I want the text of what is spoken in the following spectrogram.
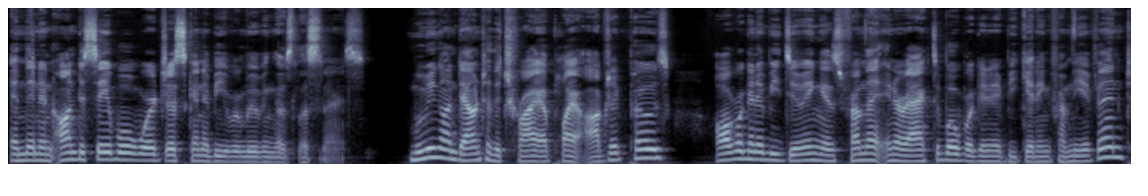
And then in onDisable, we're just going to be removing those listeners. Moving on down to the try apply object pose, all we're going to be doing is from that interactable we're going to be getting from the event,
